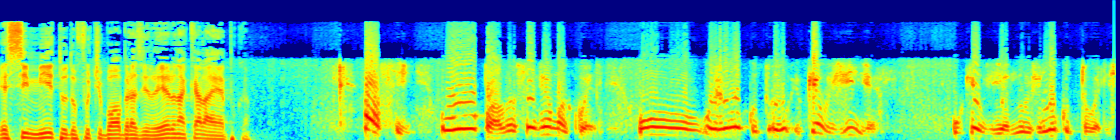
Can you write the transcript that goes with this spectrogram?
esse mito do futebol brasileiro naquela época? Ah, sim. O Paulo, você vê uma coisa. O, locutor, o que eu via, o que eu via nos locutores,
